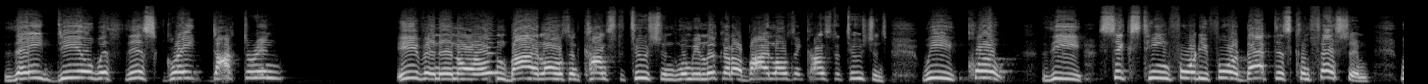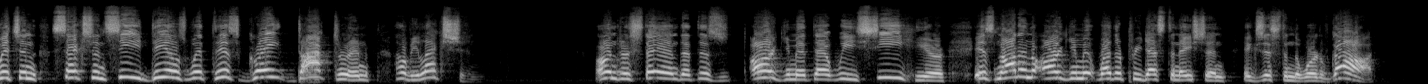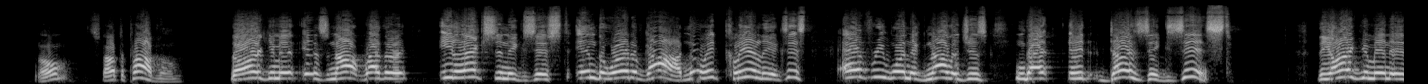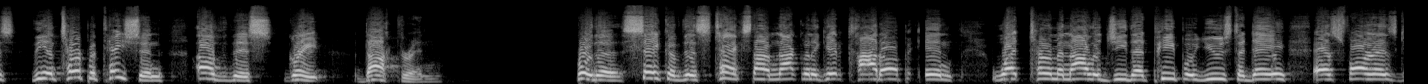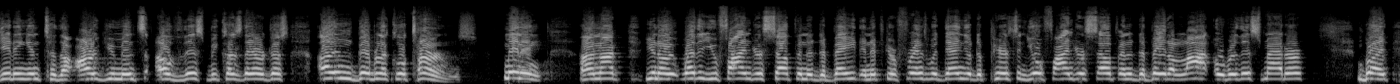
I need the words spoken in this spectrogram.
they deal with this great doctrine? Even in our own bylaws and constitutions, when we look at our bylaws and constitutions, we quote the 1644 Baptist Confession, which in section C deals with this great doctrine of election. Understand that this argument that we see here is not an argument whether predestination exists in the Word of God. No, it's not the problem. The argument is not whether election exists in the Word of God. No, it clearly exists everyone acknowledges that it does exist. The argument is the interpretation of this great doctrine. For the sake of this text, I'm not going to get caught up in what terminology that people use today as far as getting into the arguments of this because they are just unbiblical terms. Meaning, I'm not, you know, whether you find yourself in a debate, and if you're friends with Daniel DePearson, you'll find yourself in a debate a lot over this matter. But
